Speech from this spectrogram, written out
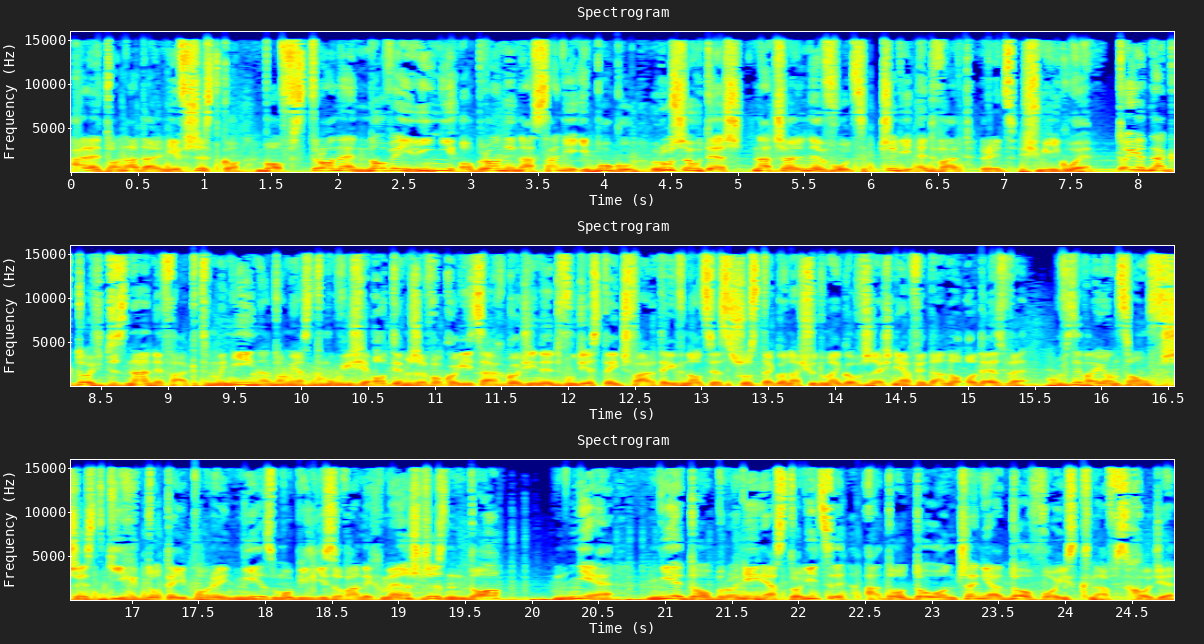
Ale to nadal nie wszystko, bo w stronę nowej linii obrony na Sanie i Bugu ruszył też naczelny wódz, czyli Edward Rydz Śmigły. To jednak dość znany fakt. Mniej natomiast mówi się o tym, że w okolicach godziny 24 w nocy z 6 na 7 września wydano odezwę wzywającą wszystkich do tej pory niezmobilizowanych mężczyzn do nie, nie do bronienia stolicy, a do dołączenia do wojsk na wschodzie.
